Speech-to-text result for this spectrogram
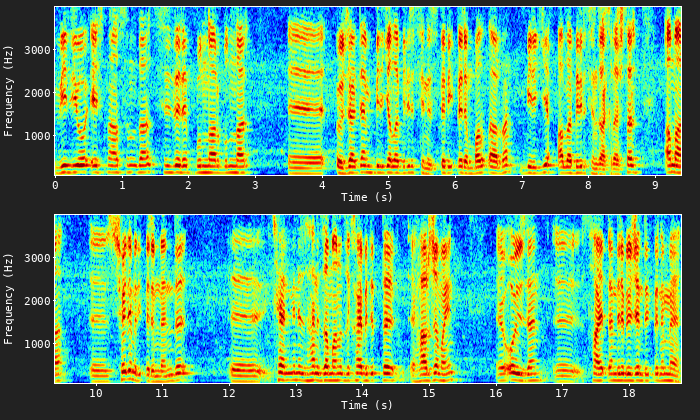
Video esnasında sizlere bunlar bunlar e, özelden bilgi alabilirsiniz dediklerim balıklardan bilgi alabilirsiniz arkadaşlar. Ama e, söylemediklerimden de e, kendiniz hani zamanınızı kaybedip de e, harcamayın. E, o yüzden e, sahiplendirebileceğim dediklerime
